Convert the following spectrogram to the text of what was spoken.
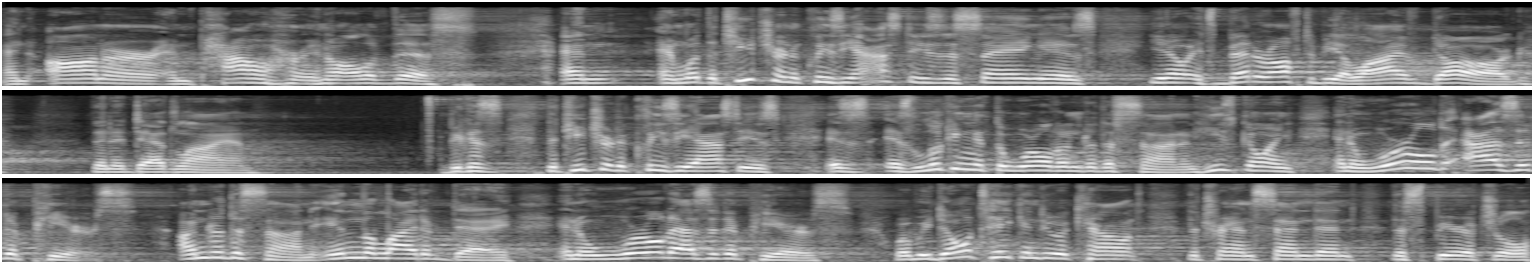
and honor and power and all of this. And, and what the teacher in Ecclesiastes is saying is, you know, it's better off to be a live dog than a dead lion. Because the teacher at Ecclesiastes is, is, is looking at the world under the sun, and he's going, in a world as it appears, under the sun, in the light of day, in a world as it appears, where we don't take into account the transcendent, the spiritual,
